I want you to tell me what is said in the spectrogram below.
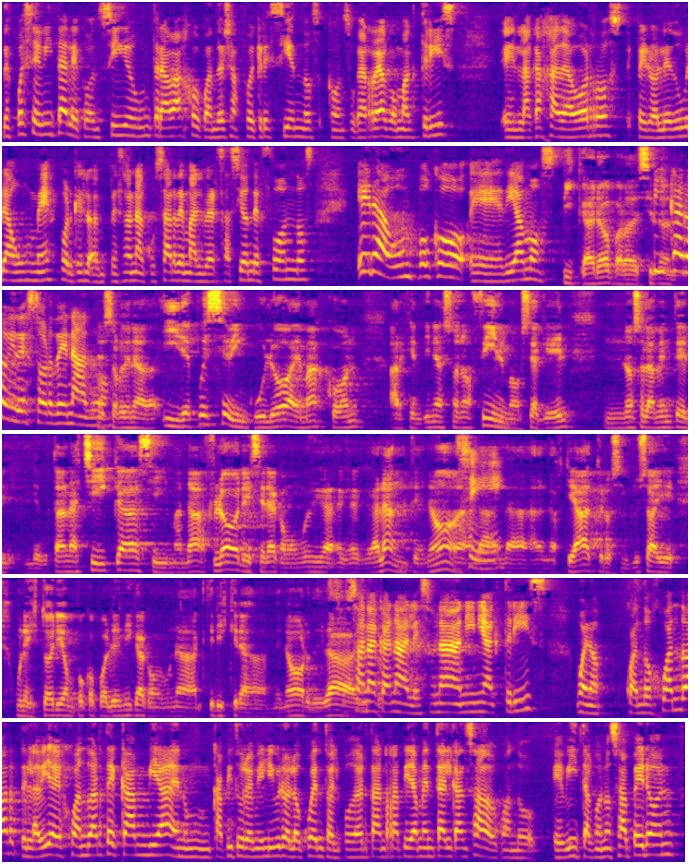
Después Evita le consigue un trabajo cuando ella fue creciendo con su carrera como actriz en la caja de ahorros, pero le dura un mes porque lo empezaron a acusar de malversación de fondos. Era un poco, eh, digamos, Pícaro, para decirlo. pícaro y desordenado. Desordenado. Y después se vinculó además con Argentina Sonofilm, o sea que él no solamente le gustaban las chicas y mandaba flores, era como muy ga- ga- galante, ¿no? A, Sí. la- la- a los teatros, incluso hay una historia un poco polémica con una actriz que era menor de edad. Susana Canales, una niña actriz. Bueno, cuando Juan Duarte, la vida de Juan Duarte cambia, en un capítulo de mi libro lo cuento, el poder tan rápidamente alcanzado, cuando Evita conoce a Perón,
